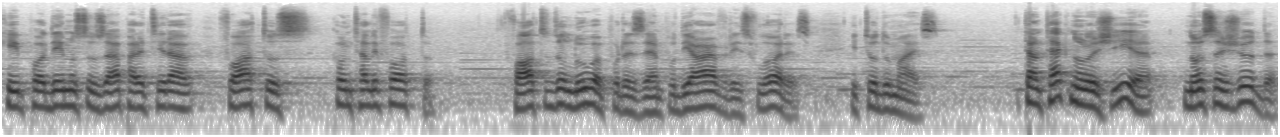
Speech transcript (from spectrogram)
que podemos usar para tirar fotos com telefoto. Fotos da lua, por exemplo, de árvores, flores e tudo mais. Então, tecnologia nos ajuda.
